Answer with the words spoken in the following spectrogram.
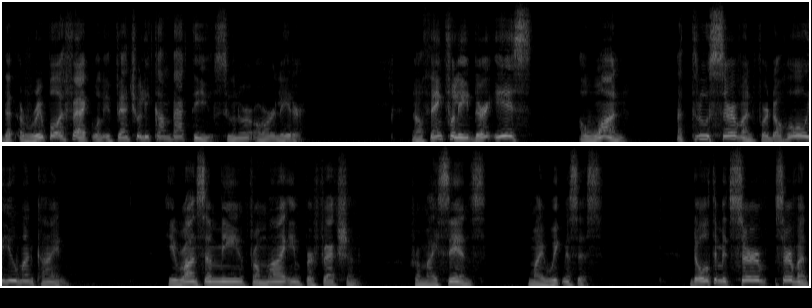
that a ripple effect will eventually come back to you sooner or later. Now, thankfully, there is a one, a true servant for the whole humankind. He ransomed me from my imperfection, from my sins, my weaknesses. The ultimate serv- servant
